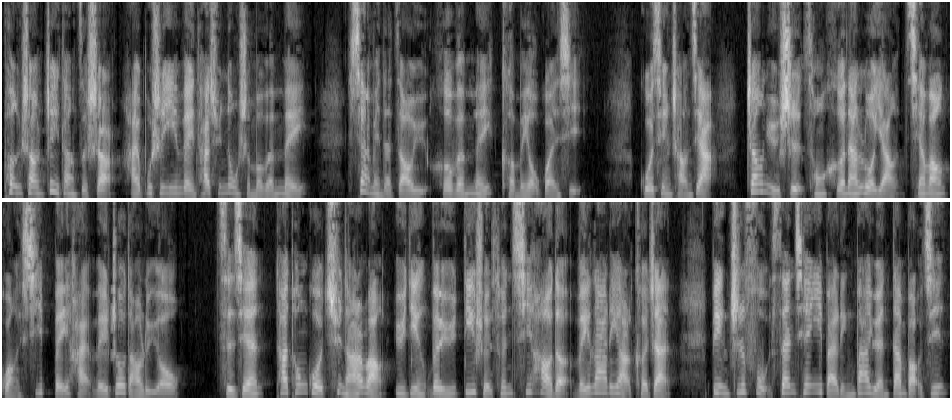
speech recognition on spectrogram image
碰上这档子事儿，还不是因为他去弄什么纹眉？下面的遭遇和纹眉可没有关系。国庆长假，张女士从河南洛阳前往广西北海涠洲岛旅游。此前，她通过去哪儿网预订位于滴水村七号的维拉里尔客栈，并支付三千一百零八元担保金。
